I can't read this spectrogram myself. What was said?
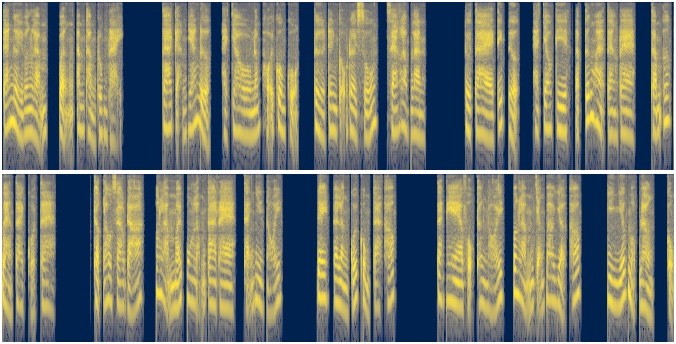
cả người văn Lẩm vẫn âm thầm run rẩy. Ta cảm giác được hạt châu nóng hổi cuồn cuộn từ trên cổ rơi xuống, sáng lòng lành. Từ tài tiếp được, hạt châu kia lập tức hòa tan ra, thấm ướt bàn tay của ta. Thật lâu sau đó, văn Lẩm mới buông lỏng ta ra, thẳng nhiên nổi đây là lần cuối cùng ta khóc. Ta nghe phụ thân nói Vân Lẩm chẳng bao giờ khóc, duy nhất một lần cũng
